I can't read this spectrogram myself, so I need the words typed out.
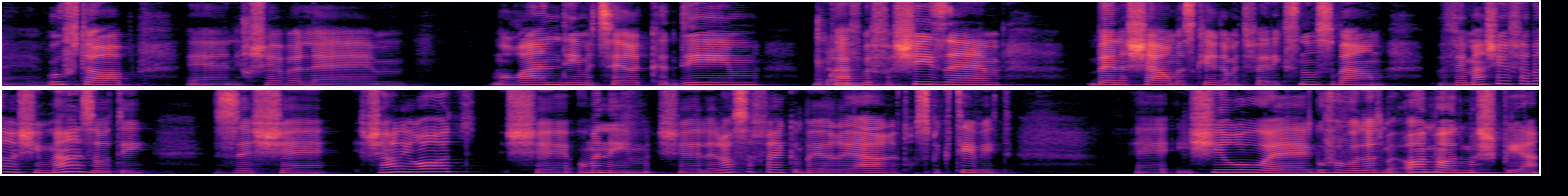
uh, rooftop, uh, אני חושב על uh, מורנדי מצייר קדים, כן. מוקף בפשיזם, בין השאר הוא מזכיר גם את פליקס נוסבאום, ומה שיפה ברשימה הזאת זה שאפשר לראות שאומנים שללא ספק בראייה רטרוספקטיבית אה, השאירו אה, גוף עבודות מאוד מאוד משפיע,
